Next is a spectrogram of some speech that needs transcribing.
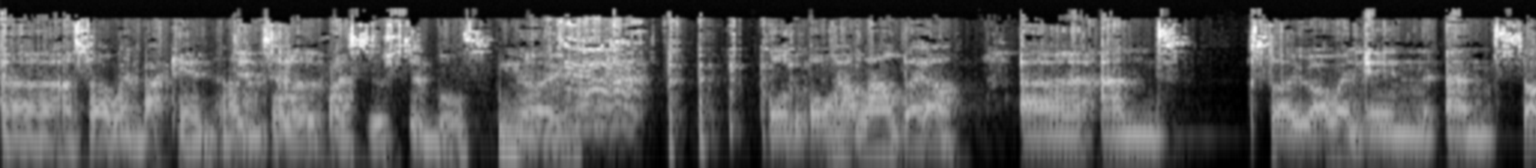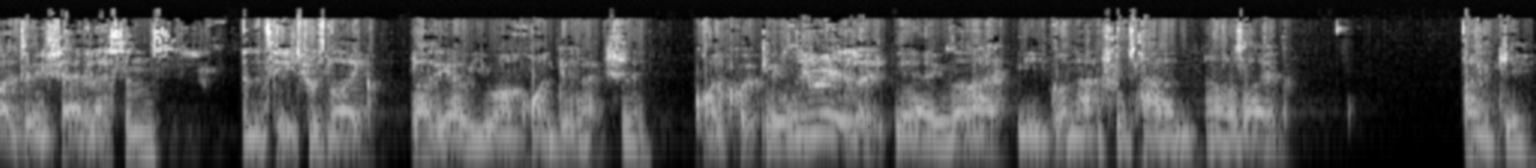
Uh, and so I went back in. And I, Didn't tell her the prices of cymbals. no. or, or how loud they are. Uh, and so I went in and started doing shared lessons, and the teacher was like, bloody hell, you are quite good actually, quite quickly. You really? Yeah, he was like that, you've got natural talent. And I was like, thank you.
